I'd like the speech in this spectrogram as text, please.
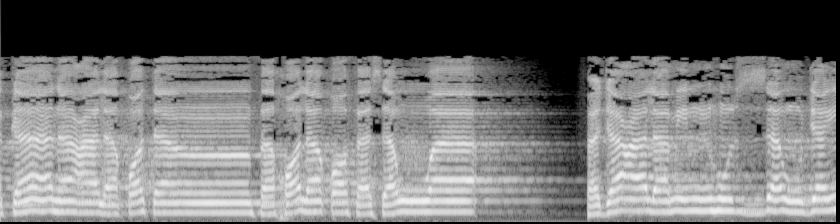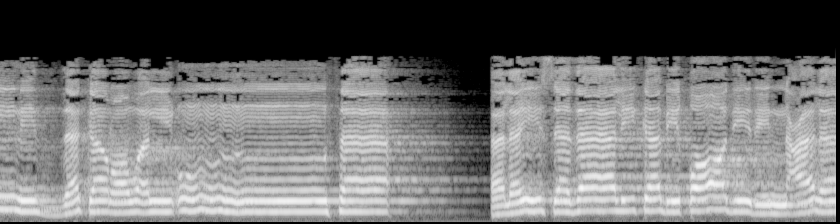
كان علقة فخلق فسوى فجعل منه الزوجين الذكر والأنثى. أليس ذلك بقادر على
